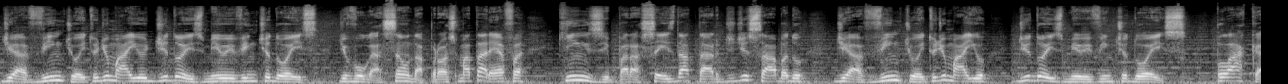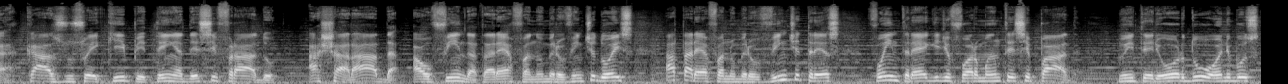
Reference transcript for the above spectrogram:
dia 28 de maio de 2022. Divulgação da próxima tarefa 15 para 6 da tarde de sábado, dia 28 de maio de 2022. Placa: caso sua equipe tenha decifrado a charada ao fim da tarefa número 22, a tarefa número 23 foi entregue de forma antecipada no interior do ônibus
